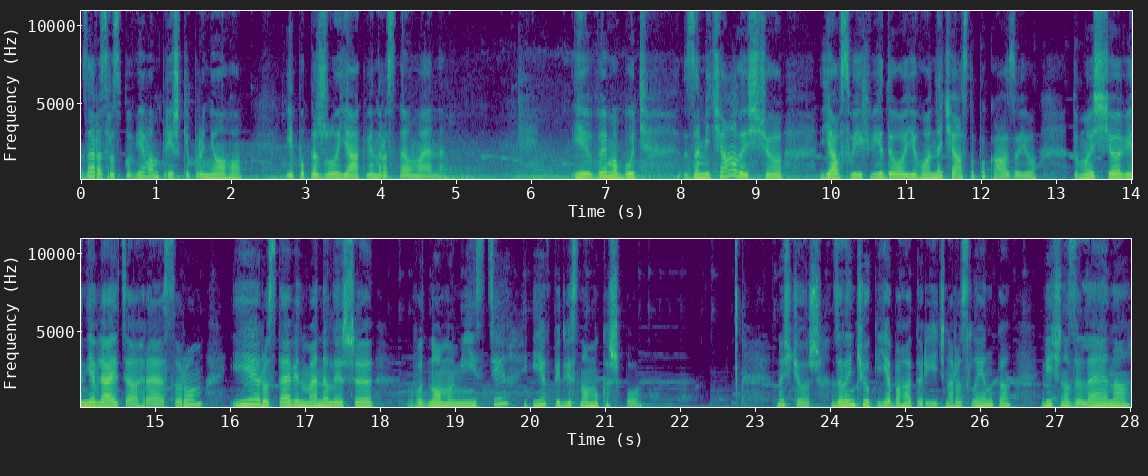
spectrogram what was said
Зараз розповім вам трішки про нього і покажу, як він росте в мене. І ви, мабуть, замічали, що я в своїх відео його не часто показую, тому що він є агресором і росте він в мене лише в одному місці і в підвісному кашпо. Ну що ж, зеленчук є багаторічна рослинка, вічно зелена,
